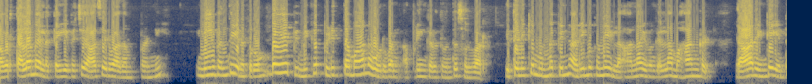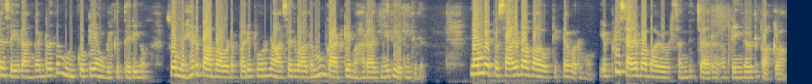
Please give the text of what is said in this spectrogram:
அவர் தலைமையில் கையை வச்சு ஆசீர்வாதம் பண்ணி நீ வந்து எனக்கு ரொம்பவே மிக பிடித்தமான ஒருவன் அப்படிங்கறது வந்து சொல்வார். இத்தனைக்கும் முன்ன பின்ன அறிமுகமே இல்லை. ஆனா இவங்க எல்லாம் மகான்கள். யார் எங்க என்ன செய்கிறாங்கன்றது முன்கூட்டியே அவங்களுக்கு தெரியும். ஸோ மெஹர் பாபாவோட பரிபூர்ண ஆசிர்வாதமும் காட்கே மகாராஜ் மீது இருந்தது. நம்ம இப்போ சாய்பாபா கிட்ட வருவோம். எப்படி சாய்பாபாவை அவர் சந்திச்சாரு அப்படிங்கிறது பார்க்கலாம்.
